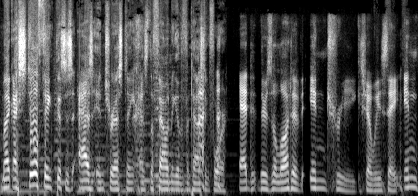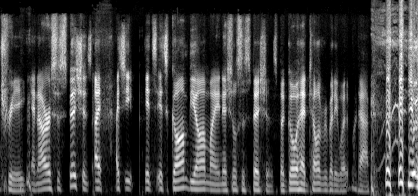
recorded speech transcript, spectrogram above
Mike, I still think this is as interesting as the founding of the Fantastic Four. Ed, there's a lot of intrigue, shall we say, intrigue, and our suspicions. I actually, it's it's gone beyond my initial suspicions. But go ahead, tell everybody what, what happened. you,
